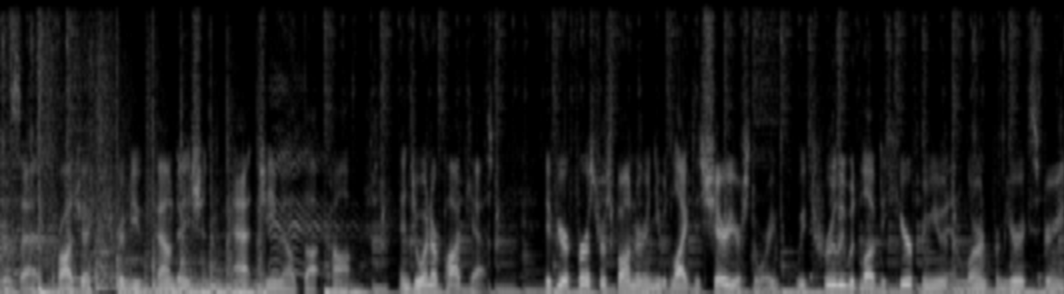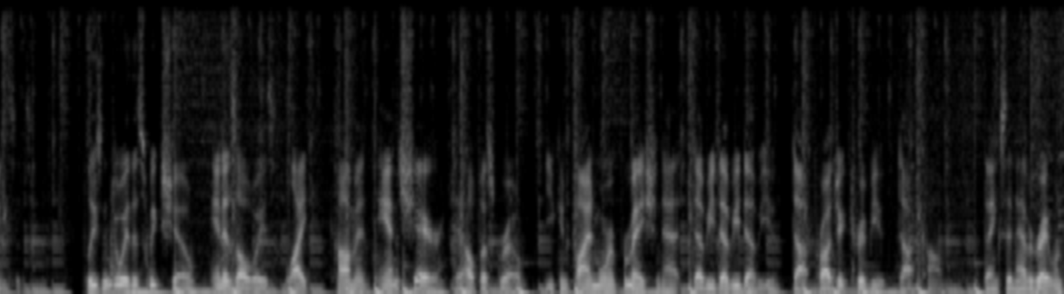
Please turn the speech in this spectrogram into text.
to us at projecttributefoundation at gmail.com and join our podcast. If you're a first responder and you would like to share your story, we truly would love to hear from you and learn from your experiences. Please enjoy this week's show, and as always, like, comment, and share to help us grow. You can find more information at www.projecttribute.com. Thanks and have a great one.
